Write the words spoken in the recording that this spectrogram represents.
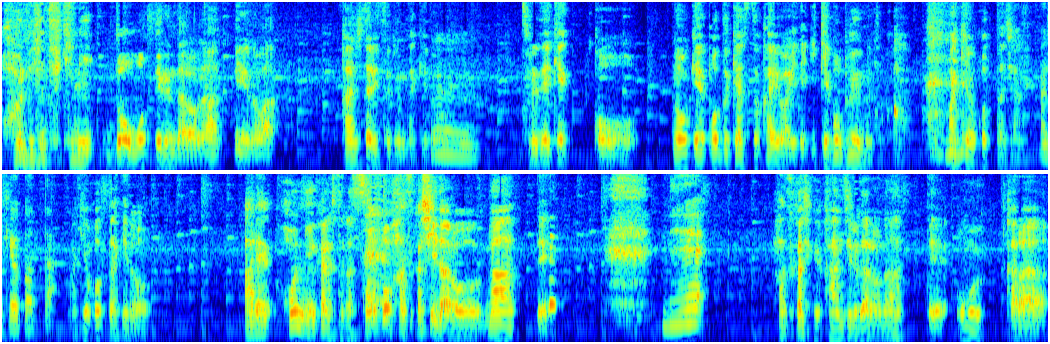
本人的にどう思ってるんだろうなっていうのは感じたりするんだけど、うん。それで結構農系ポッドキャスト界隈でイケボブームとか巻き起こったじゃん。巻き起こった。巻き起こったけどあれ本人からしたら相当恥ずかしいだろうなって。ね恥ずかしく感じるだろうなって思うから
